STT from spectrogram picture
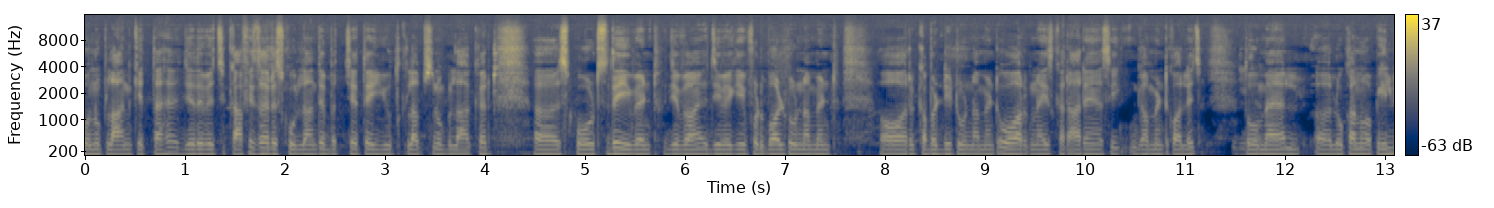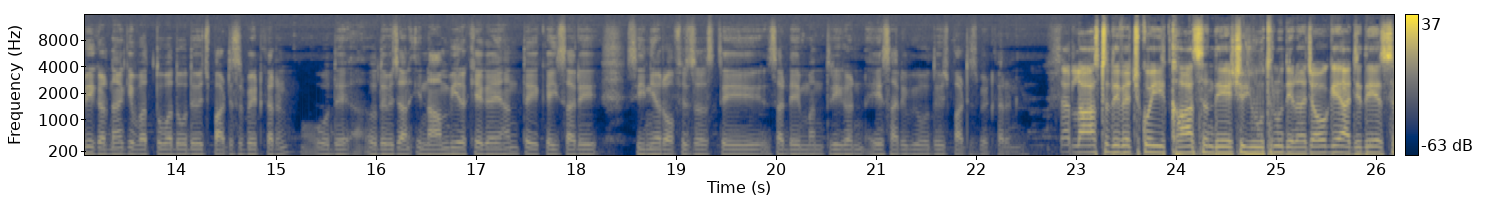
ਉਹਨੂੰ ਪਲਾਨ ਕੀਤਾ ਹੈ ਜਿਹਦੇ ਵਿੱਚ ਕਾਫੀ ਸਾਰੇ ਸਕੂਲਾਂ ਦੇ ਬੱਚੇ ਤੇ ਯੂਥ ਕਲੱਬਸ ਨੂੰ ਬੁਲਾ ਕੇ ਸਪੋਰਟਸ ਦੇ ਇਵੈਂਟ ਜਿਵੇਂ ਜਿਵੇਂ ਕਿ ਫੁੱਟਬਾਲ ਟੂਰਨਾਮੈਂਟ ਔਰ ਕਬੱਡੀ ਟੂਰਨਾਮੈਂਟ ਉਹ ਆਰਗੇਨਾਈਜ਼ ਕਰਾ ਰਹੇ ਹਾਂ ਅਸੀਂ ਗਵਰਨਮੈਂਟ ਕਾਲਜ ਤੋਂ ਮੈਂ ਲੋਕਾਂ ਨੂੰ ਅਪੀਲ ਵੀ ਕਰਦਾ ਕਿ ਵੱਧ ਤੋਂ ਵੱਧ ਉਹਦੇ ਵਿੱਚ ਪਾਰਟਿਸਿਪੇਟ ਕਰਨ। ਉਹਦੇ ਉਹਦੇ ਵਿੱਚ ਇਨਾਮ ਵੀ ਰੱਖੇ ਗਏ ਹਨ ਤੇ ਕਈ ਸਾਰੇ ਸੀਨੀਅਰ ਆਫੀਸਰਸ ਤੇ ਸਾਡੇ ਮੰਤਰੀਗਣ ਇਹ ਸਾਰੇ ਵੀ ਉਹਦੇ ਵਿੱਚ ਪਾਰਟਿਸਿਪੇਟ ਕਰਨਗੇ। ਸਰ ਲਾਸਟ ਦੇ ਵਿੱਚ ਕੋਈ ਖਾਸ ਸੰਦੇਸ਼ ਯੂਥ ਨੂੰ ਦੇਣਾ ਚਾਹੋਗੇ ਅੱਜ ਦੇ ਇਸ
